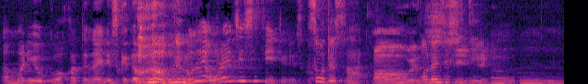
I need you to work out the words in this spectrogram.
あんまりよく分かってないんですけど、このねオレンジシティっていうんですか？そうです。オレンジシティ。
